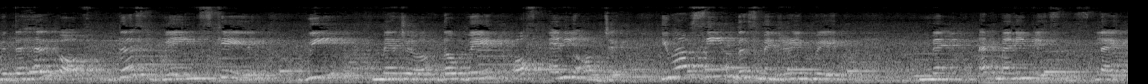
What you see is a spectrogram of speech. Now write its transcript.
With the help of this weighing scale, we measure the weight of any object. You have seen this measuring weight at many places like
